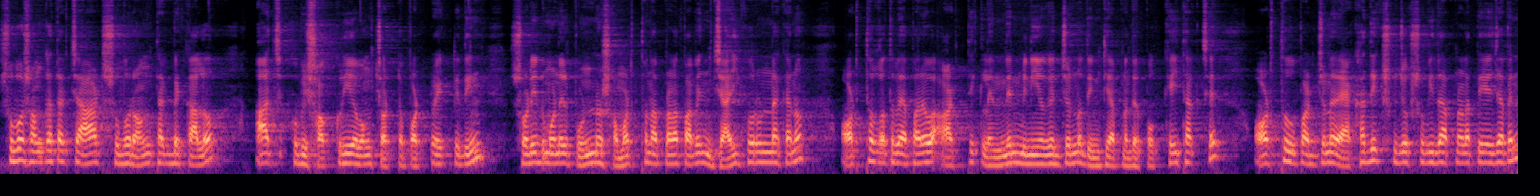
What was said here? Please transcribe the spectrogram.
শুভ সংখ্যা থাকছে আট, শুভ রং থাকবে কালো। আজ খুবই সক্রিয় এবং চট্টপট্ট একটি দিন। শরীর মনের পূর্ণ সমর্থন আপনারা পাবেন, যাই করুন না কেন। অর্থগত ব্যাপারেও আর্থিক লেনদেন বিনিয়োগের জন্য দিনটি আপনাদের পক্ষেই থাকছে। অর্থ উপার্জনের একাধিক সুযোগ সুবিধা আপনারা পেয়ে যাবেন।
